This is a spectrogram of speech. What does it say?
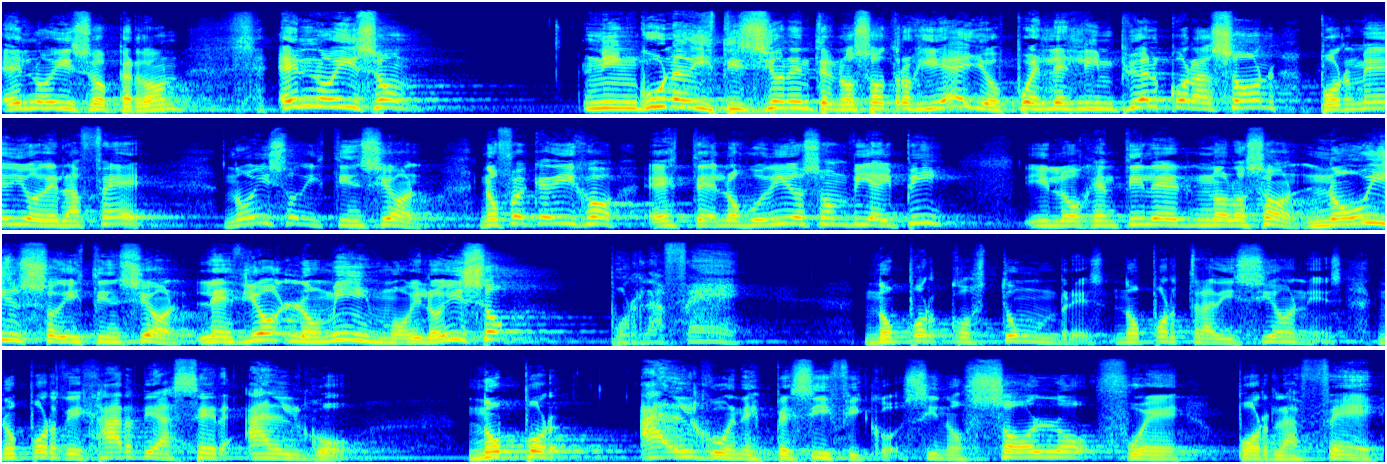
Él no hizo, perdón. Él no hizo ninguna distinción entre nosotros y ellos, pues les limpió el corazón por medio de la fe. No hizo distinción. No fue que dijo, este, los judíos son VIP y los gentiles no lo son. No hizo distinción. Les dio lo mismo y lo hizo por la fe. No por costumbres, no por tradiciones, no por dejar de hacer algo, no por algo en específico, sino solo fue por la fe.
